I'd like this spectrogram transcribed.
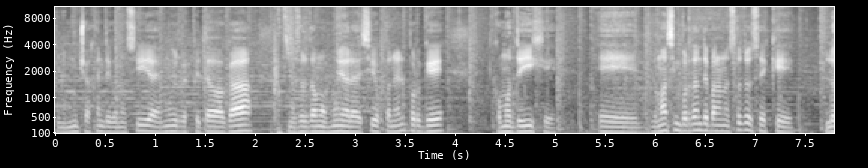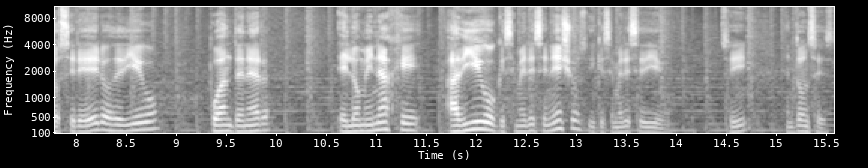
tiene mucha gente conocida, es muy respetado acá, nosotros estamos muy agradecidos con él porque, como te dije, eh, lo más importante para nosotros es que los herederos de Diego puedan tener el homenaje a Diego que se merecen ellos y que se merece Diego. ¿sí? Entonces,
